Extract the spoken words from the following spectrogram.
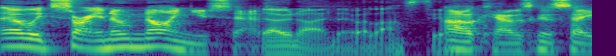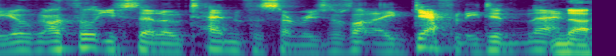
oh, it's sorry, in 09 you said. 09 they were last year. Okay, I was going to say. I thought you said 010 for some reason. I was like, they definitely didn't then. no.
